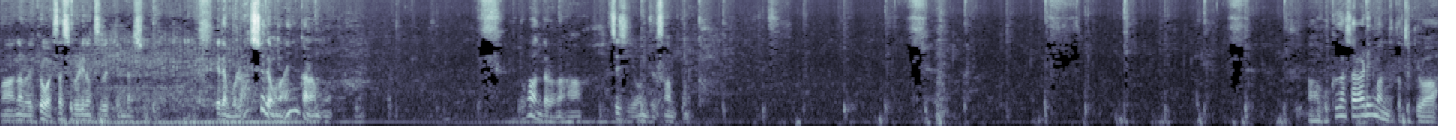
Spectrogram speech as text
まあ、なので今日は久しぶりの通勤ラッシュ。え、でもラッシュでもないんかな、もう。どうなんだろうな。8時43分か。あ僕がサラリーマンだった時は、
